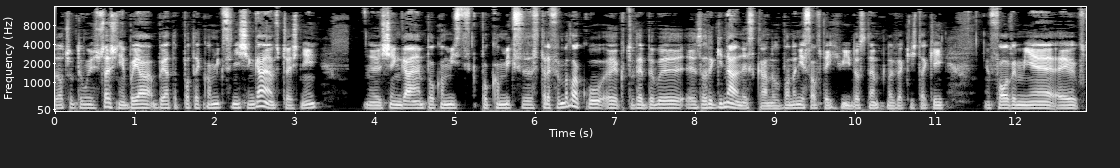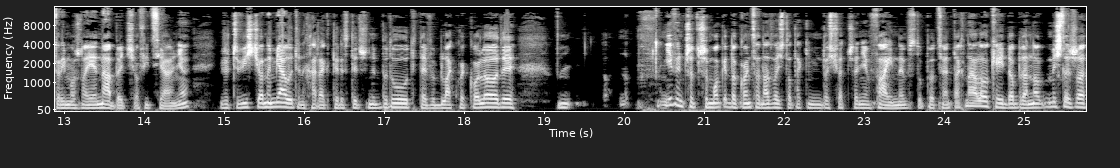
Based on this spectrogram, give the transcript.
y, o czym ty mówisz wcześniej, bo ja, bo ja te, po te komiksy nie sięgałem wcześniej, y, sięgałem po, komiks, po komiksy ze strefy mroku, które były z oryginalnych skanów, bo one nie są w tej chwili dostępne w jakiejś takiej formie, w której można je nabyć oficjalnie. Rzeczywiście one miały ten charakterystyczny brud, te wyblakłe kolory. No, nie wiem, czy, czy mogę do końca nazwać to takim doświadczeniem fajnym w 100%, no ale okej, dobra, no myślę, że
